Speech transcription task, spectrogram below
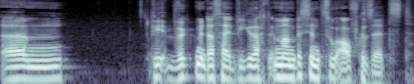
ähm, wirkt mir das halt, wie gesagt, immer ein bisschen zu aufgesetzt.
